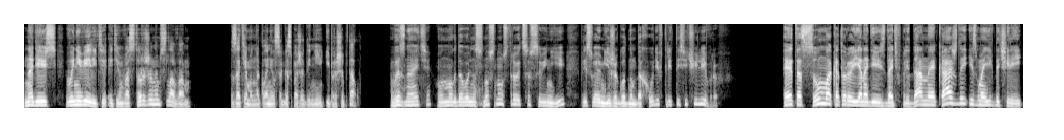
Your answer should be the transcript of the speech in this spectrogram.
Надеюсь, вы не верите этим восторженным словам. Затем он наклонился к госпоже Дени и прошептал: вы знаете, он мог довольно сносно устроиться в Савиньи при своем ежегодном доходе в три тысячи ливров. Это сумма, которую я надеюсь дать в приданое каждой из моих дочерей,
